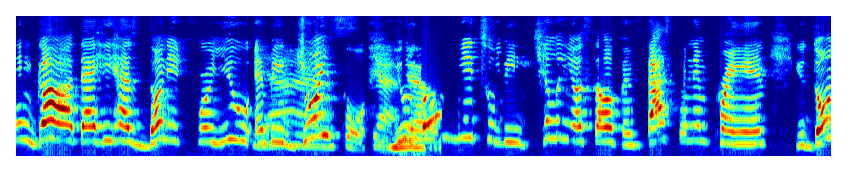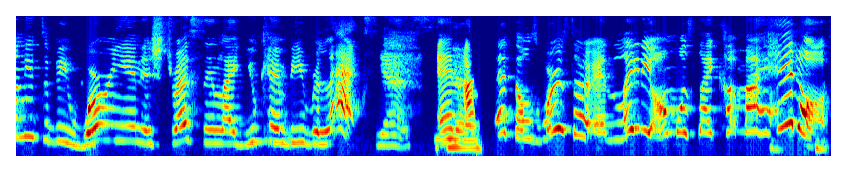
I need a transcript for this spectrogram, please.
in God that He has done it for you and be joyful. Yeah. You Yeah. don't need to be killing yourself and fasting and praying. You don't need to be worrying and stressing. Like you can be relaxed. Yes. And I said those words to her, and lady almost like cut my head off.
